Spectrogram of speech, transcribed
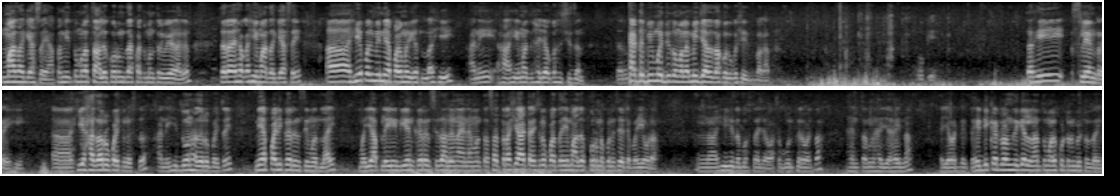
माझा गॅस आहे. आता मी तुम्हाला चालू करून दाखवायचं मला तर वेळ लागेल. तर हे का ही माझा गॅस आहे. हे पण मी नेपाळमध्ये घेतला ही. आणि हा ही माझं ह्याच्यावर कसं सीझन तर ह्या डब्बीमध्ये तुम्हाला मी ज्यादा दाखवतो कशी बघा. ओके. तर ही सिलेंडर आहे ही. ही हजार रुपयाचं नसतं आणि ही दोन हजार रुपयाचं आहे. नेपाळी करन्सीमधलं आहे. म्हणजे आपलं इंडियन करन्सी झालं नाही ना म्हणता सतराशे अठराशे रुपयाचा हे माझं पूर्णपणे सेटअप आहे एवढा. ही इथं बसता जेव्हा असं गोल फिरवायचा. ह्यानंतर ना ह्याच्या आहे ना ह्याच्यावर निघतं. हे डिकेट लावून गेलं ना तुम्हाला कुठून भेटून जाईल.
